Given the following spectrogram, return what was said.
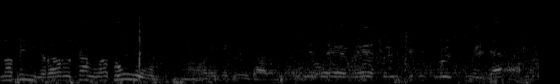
Frusna fingrar och kalla tår. Ja, det är vidare. Det är med så det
